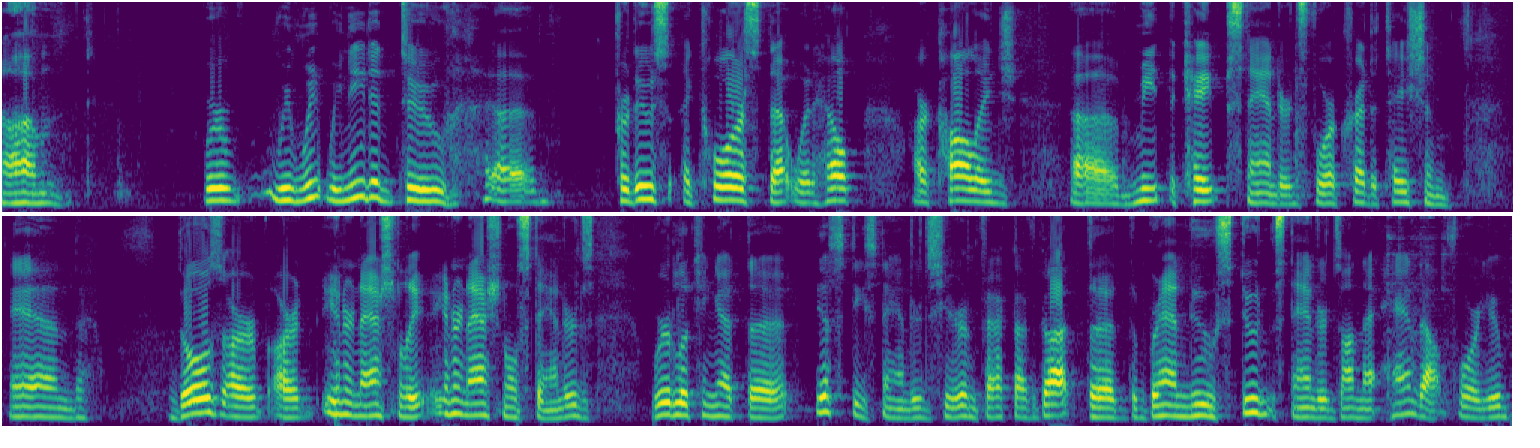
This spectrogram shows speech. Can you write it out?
um, we're, we, we needed to uh, produce a course that would help our college uh, meet the CAEP standards for accreditation. And those are, are internationally, international standards. We're looking at the ISTE standards here. In fact, I've got the, the brand-new student standards on that handout for you.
